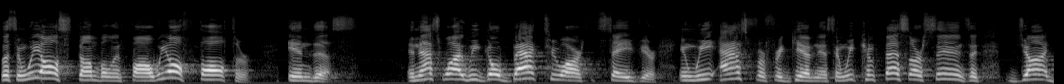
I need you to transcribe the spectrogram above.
Listen, we all stumble and fall. We all falter in this. And that's why we go back to our Savior and we ask for forgiveness and we confess our sins. And John,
